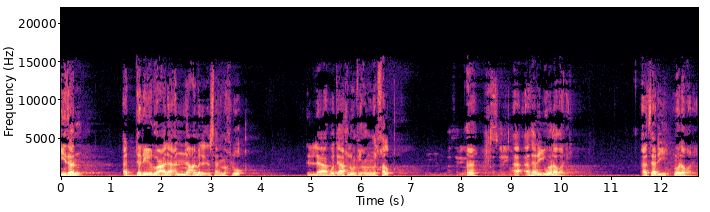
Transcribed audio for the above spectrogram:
إذن الدليل على أن عمل الإنسان مخلوق لله وداخل في عموم الخلق. ها؟ أثري ونظري. أثري ونظري.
